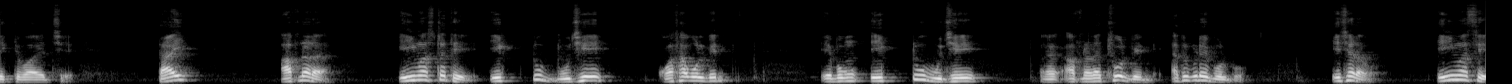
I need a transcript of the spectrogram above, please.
দেখতে পাওয়া যাচ্ছে। তাই আপনারা এই মাসটাতে একটু বুঝে কথা বলবেন এবং একটু বুঝে আপনারা চলবেন। এতগুলোই বলব। এছাড়াও এই মাসে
